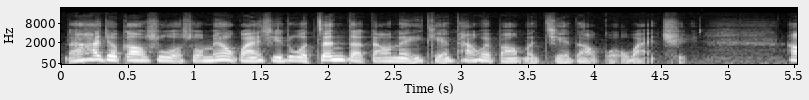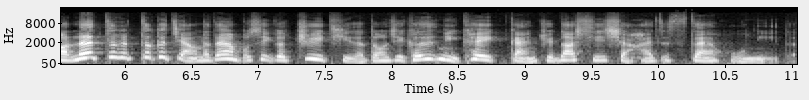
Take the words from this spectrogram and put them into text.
然后他就告诉我说，没有关系，如果真的到那一天，他会把我们接到国外去。好，那这个这个讲的当然不是一个具体的东西，可是你可以感觉到，其实小孩子是在乎你的，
